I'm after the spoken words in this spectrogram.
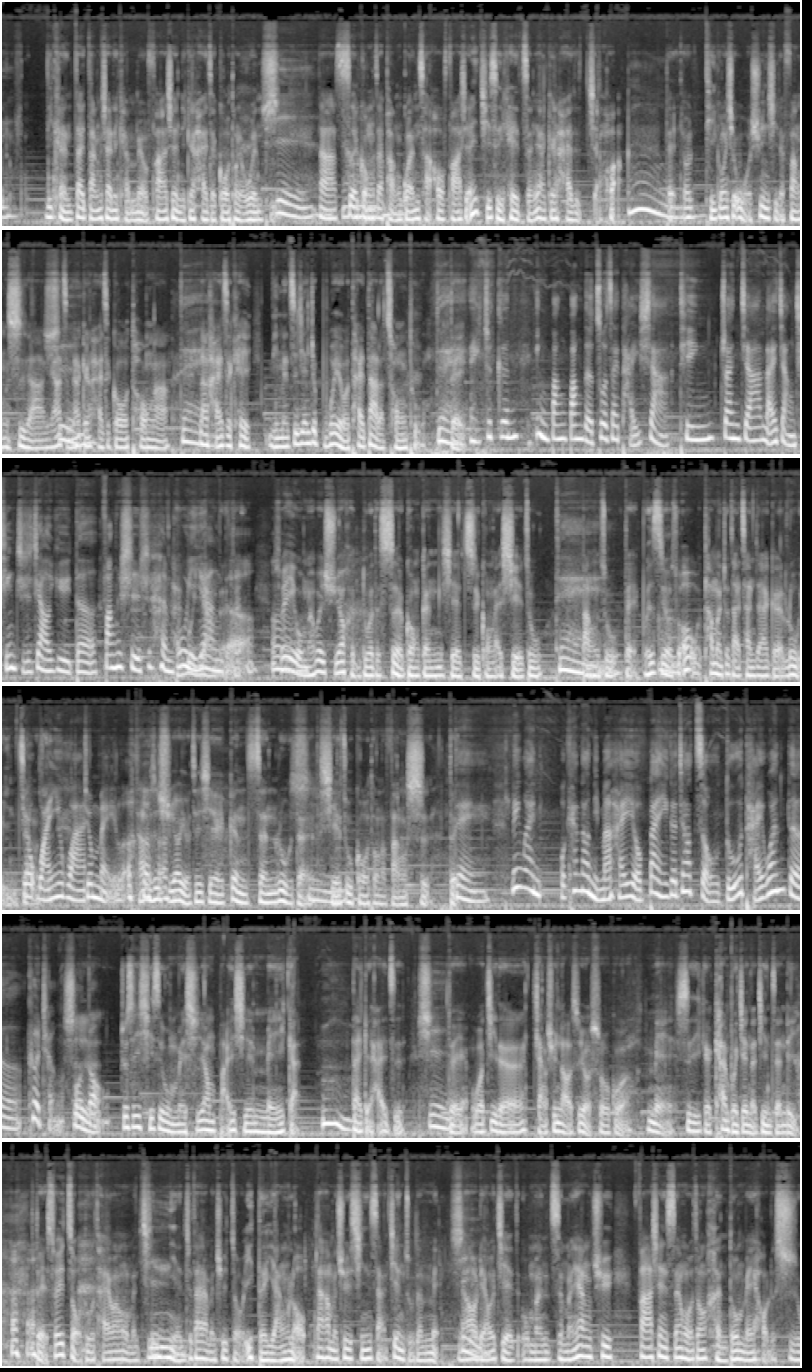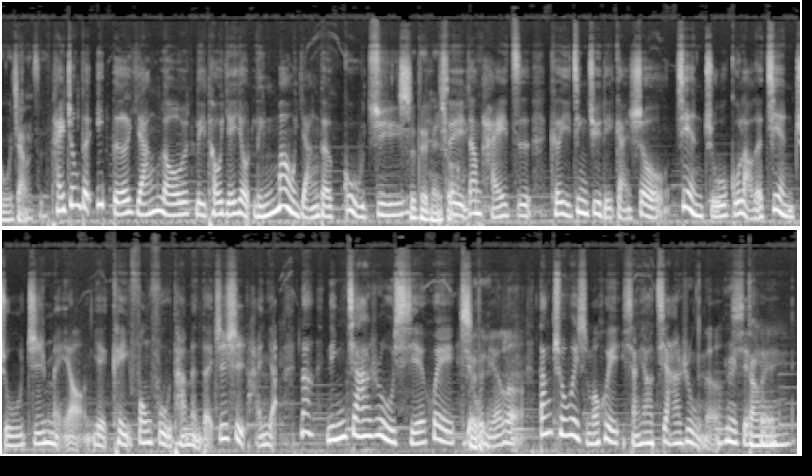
你可能在当下，你可能没有发现你跟孩子沟通有问题。是，那社工在旁观察后发现，哎、欸，其实你可以怎样跟孩子讲话？嗯，对，就提供一些我讯息的方式啊，你要怎么样跟孩子沟通啊？对，让孩子可以你们之间就不会有太大的冲突。对，哎，这、欸、跟硬邦邦的坐在台下听专家来讲亲职教育的方式是很不一样的。样的嗯、所以我们会需要很多的社工跟一些职工来协助，对，帮助。对，不是只有说、嗯、哦，他们就在参加一个录影这样玩一玩就没了，他们是需要有这些更深入的协助沟通的方式。对，对，另外我看到你们还有办一个叫“走读台湾”的课程活动，就是其实我们也希望把一些美感。嗯，带给孩子是对。我记得蒋勋老师有说过，美是一个看不见的竞争力。对，所以走读台湾，我们今年就带他们去走一德洋楼，让他们去欣赏建筑的美，然后了解我们怎么样去发现生活中很多美好的事物。这样子，台中的一德洋楼里头也有林茂阳的故居，是的，没错。所以让孩子可以近距离感受建筑古老的建筑之美哦，也可以丰富他们的知识涵养。那您加入协会九年了，当初为什么会想要加入呢？因为当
